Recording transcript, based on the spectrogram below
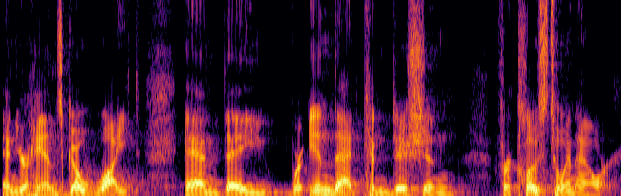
and your hands go white. And they were in that condition for close to an hour.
